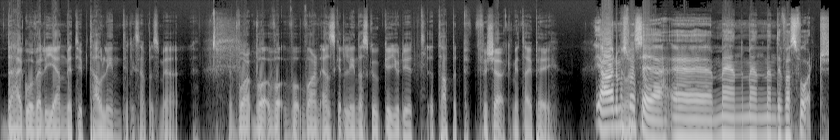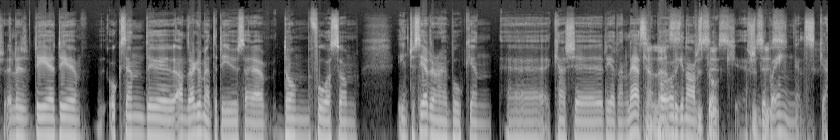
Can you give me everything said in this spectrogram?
det här går väl igen med typ Taolin till exempel. Som är, vår, vår, vår, vår älskade Linda Skugge gjorde ju ett, ett tappert försök med Taipei. Ja, det måste man säga. Eh, men, men, men det var svårt. Eller det, det, och sen det andra argumentet är ju så här, de få som är intresserade av den här boken eh, kanske redan läser Kan den på originalspråk precis, eftersom det är på precis. engelska.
